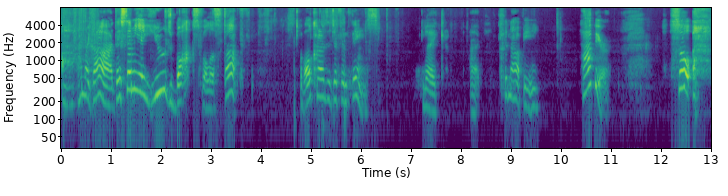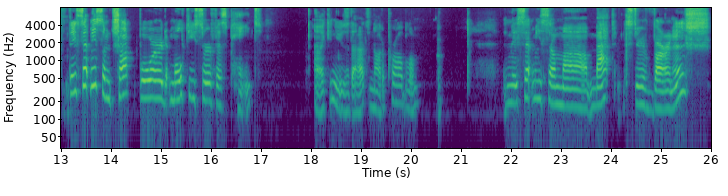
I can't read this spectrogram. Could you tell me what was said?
oh, oh my god, they sent me a huge box full of stuff of all kinds of different things. Like, I could not be happier. So, they sent me some chalkboard multi-surface paint. I can use that, not a problem. And they sent me some uh, matte exterior varnish.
